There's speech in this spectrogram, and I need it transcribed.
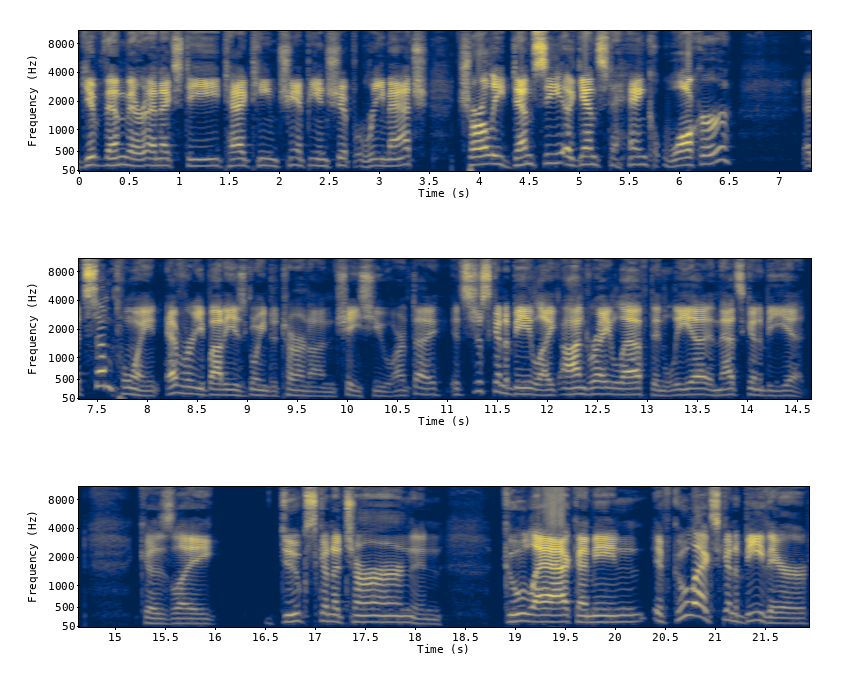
give them their NXT Tag Team Championship rematch. Charlie Dempsey against Hank Walker. At some point, everybody is going to turn on Chase U, aren't they? It's just going to be like Andre left and Leah, and that's going to be it. Because, like, Duke's going to turn and Gulak. I mean, if Gulak's going to be there,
